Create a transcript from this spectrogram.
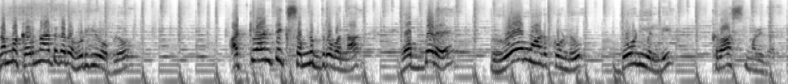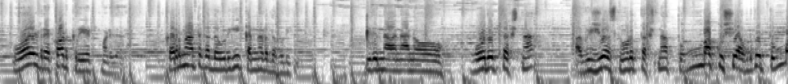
ನಮ್ಮ ಕರ್ನಾಟಕದ ಹುಡುಗಿ ಒಬ್ಬಳು ಅಟ್ಲಾಂಟಿಕ್ ಸಮುದ್ರವನ್ನು ಒಬ್ಬರೇ ರೋ ಮಾಡಿಕೊಂಡು ದೋಣಿಯಲ್ಲಿ ಕ್ರಾಸ್ ಮಾಡಿದ್ದಾರೆ. ವರ್ಲ್ಡ್ ರೆಕಾರ್ಡ್ ಕ್ರಿಯೇಟ್ ಮಾಡಿದ್ದಾರೆ. ಕರ್ನಾಟಕದ ಹುಡುಗಿ, ಕನ್ನಡದ ಹುಡುಗಿ. ಇದನ್ನು ನಾನು ಓದಿದ ತಕ್ಷಣ, ಆ ವಿಜುವಲ್ಸ್ ನೋಡಿದ ತಕ್ಷಣ ತುಂಬ ಖುಷಿ ಆಗ್ಬಿಡ್ತು, ತುಂಬ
